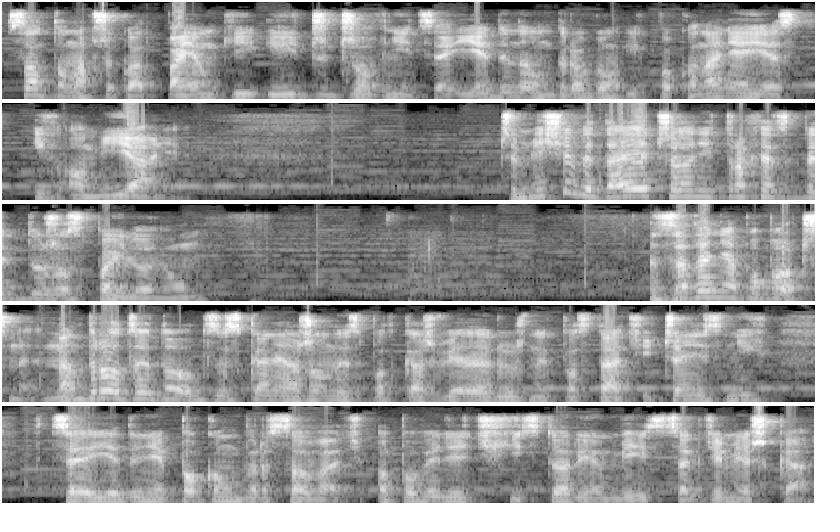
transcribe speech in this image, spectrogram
Są to na przykład pająki i dżdżownice. Jedyną drogą ich pokonania jest ich omijanie. Czy mnie się wydaje, czy oni trochę zbyt dużo spoilują? Zadania poboczne. Na drodze do odzyskania żony spotkasz wiele różnych postaci. Część z nich chce jedynie pokonwersować, opowiedzieć historię miejsca, gdzie mieszka.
